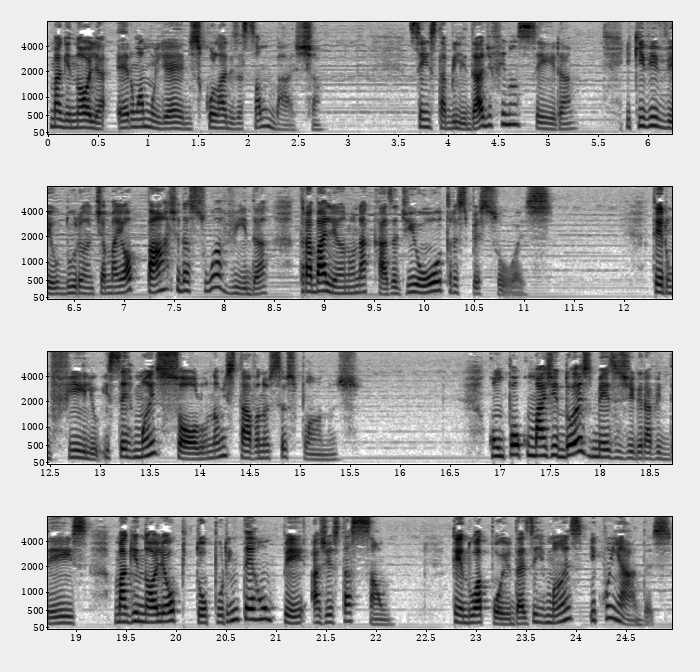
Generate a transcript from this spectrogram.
Magnólia era uma mulher de escolarização baixa, sem estabilidade financeira e que viveu durante a maior parte da sua vida trabalhando na casa de outras pessoas. Ter um filho e ser mãe solo não estava nos seus planos. Com um pouco mais de dois meses de gravidez, Magnólia optou por interromper a gestação, tendo o apoio das irmãs e cunhadas.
